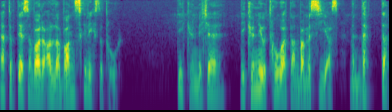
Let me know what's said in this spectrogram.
Nettopp det som var det aller vanskeligste å tro. De kunne ikke de kunne jo tro at han var Messias, men dette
